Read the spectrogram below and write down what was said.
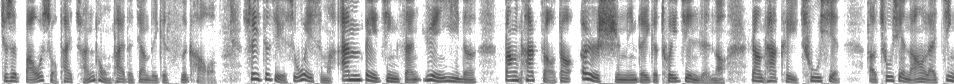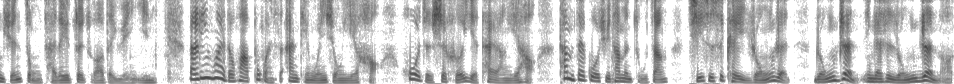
就是保守派、传统派的这样的一个思考哦。所以这也是为什么安倍晋三愿意呢帮他找到二十名的一个推荐人哦，让他可以出现。呃，出现然后来竞选总裁的一个最主要的原因。那另外的话，不管是岸田文雄也好，或者是河野太郎也好，他们在过去他们主张其实是可以容忍、容忍，应该是容忍啊，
